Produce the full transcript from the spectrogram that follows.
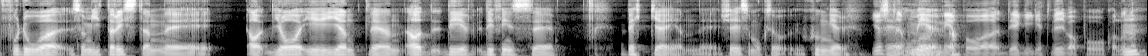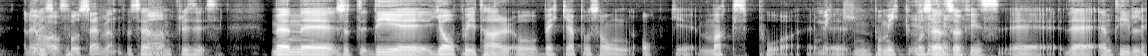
får då som gitarristen, eh, ja, jag är egentligen, ja, det, det finns eh, Becka är en eh, tjej som också sjunger Just det, Eh, hon mer- var med ja. på det giget vi var på och kollade. Mm. Eller? Ja, på Seven. på Seven, Ja. precis. Men så att det är jag på gitarr och Becka på sång och eh, Max på, På mick. eh, på mick. Och sen så finns eh, det en till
